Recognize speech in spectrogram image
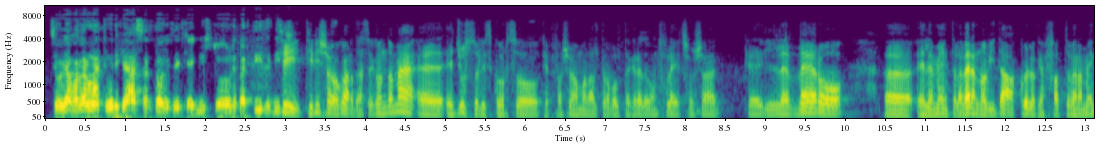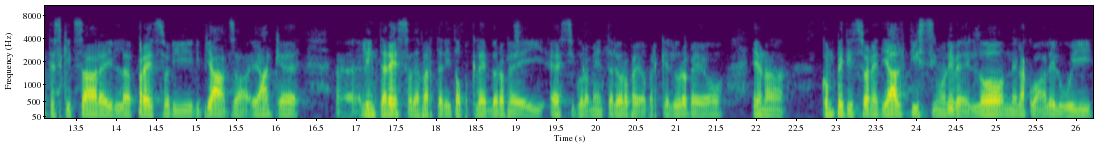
se vogliamo parlare un attimo di Piazza, Antonio, te che hai visto le partite. Dici... Sì, ti dicevo, guarda, secondo me è, è, giusto il discorso che facevamo l'altra volta, credo, con Fleccio, cioè che il vero eh, elemento, la vera novità, quello che ha fatto veramente schizzare il prezzo di, di Piazza e anche eh, l'interesse da parte dei top club europei è sicuramente l'europeo, perché l'europeo è una competizione di altissimo livello nella quale lui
